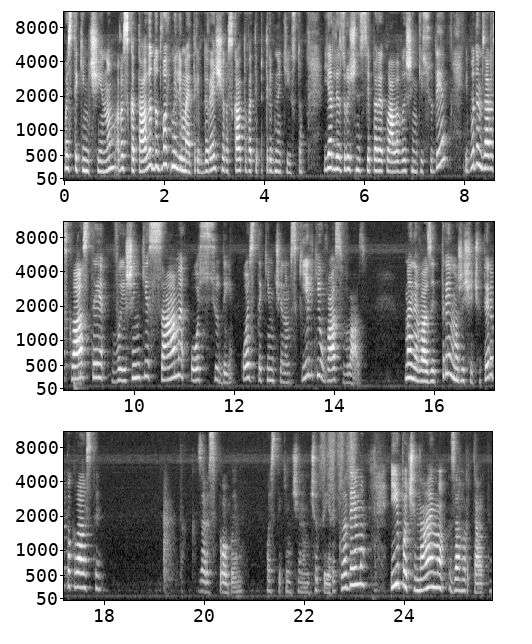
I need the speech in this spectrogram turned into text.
Ось таким чином розкатали до 2 мм, до речі, розкатувати потрібно тісто. Я для зручності переклала вишеньки сюди, і будемо зараз класти вишеньки саме ось сюди. Ось таким чином, скільки у вас влазить. У мене влазить 3, може ще 4 покласти. Так, зараз спробуємо. Ось таким чином 4 кладемо і починаємо загортати.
